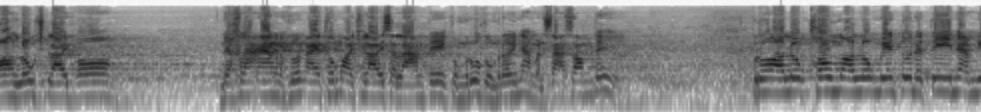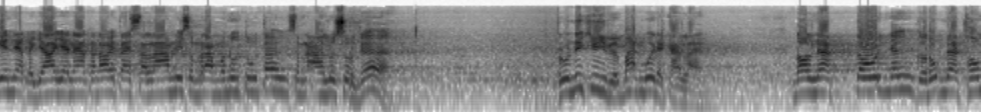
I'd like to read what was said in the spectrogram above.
អស់លោកឆ្លើយផង អ្នកខ្លះអាងនឹងខ្លួនឯងធំឲ្យឆ្លើយសាឡាមទេគំរោះគំរើយណាមិនស័កសមទេព្រោះអស់លោកធំអស់លោកមានទូនាទីអ្នកមានអ្នកកាយាយ៉ាងណាក៏ដោយតែសាឡាមនេះសម្រាប់មនុស្សទូទៅសម្រាប់អស់លោកសុរហ្គាព្រោះនេះជាវិបត្តិមួយដែលកើតឡើងដល់អ្នកតូចនឹងគោរពអ្នកធំ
